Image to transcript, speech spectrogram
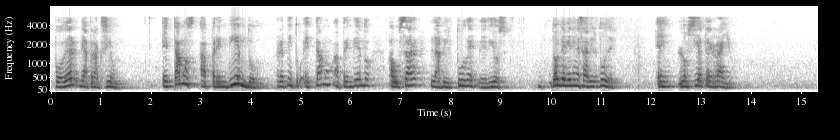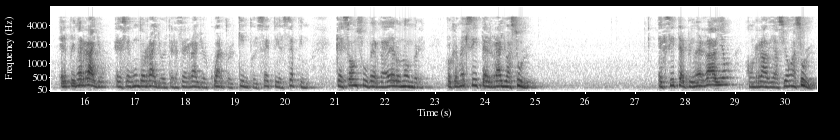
poder de atracción. Estamos aprendiendo, repito, estamos aprendiendo a usar las virtudes de Dios. ¿Dónde vienen esas virtudes? En los siete rayos. El primer rayo, el segundo rayo, el tercer rayo, el cuarto, el quinto, el sexto y el séptimo, que son su verdadero nombre, porque no existe el rayo azul. Existe el primer rayo con radiación azul.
